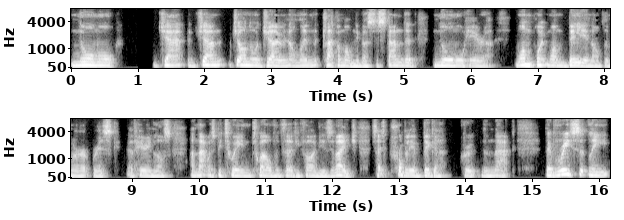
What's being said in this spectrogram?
normal Jan, Jan, John or Joan on the Clapham Omnibus, the standard normal hearer. 1.1 billion of them are at risk of hearing loss, and that was between 12 and 35 years of age. So it's probably a bigger group than that. They've recently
